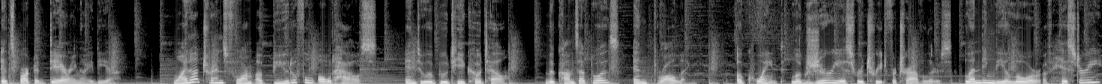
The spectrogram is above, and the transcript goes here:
it sparked a daring idea why not transform a beautiful old house into a boutique hotel? The concept was enthralling. A quaint, luxurious retreat for travelers, blending the allure of history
